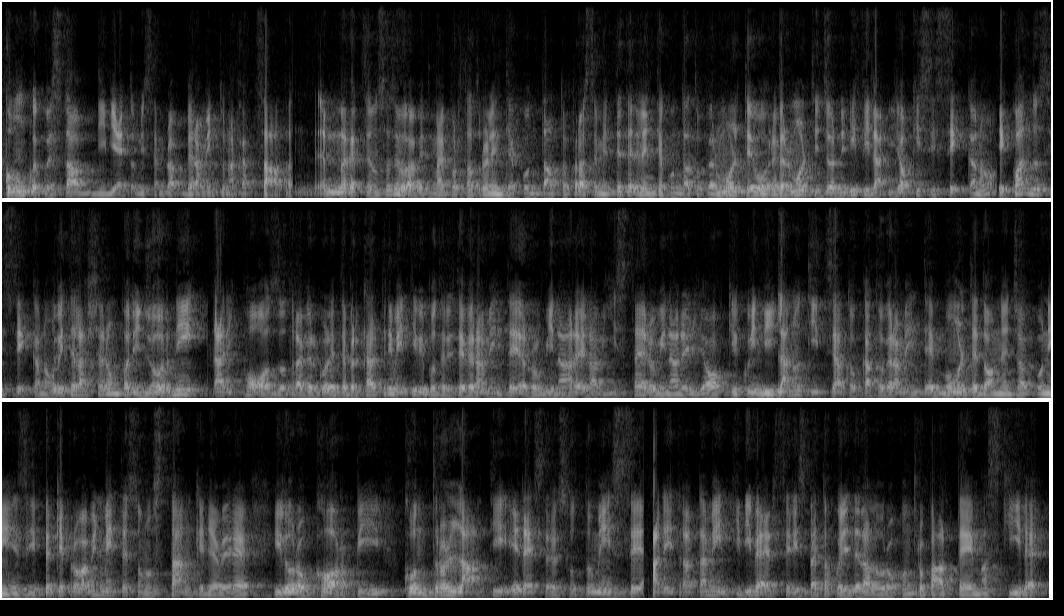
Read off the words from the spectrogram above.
Comunque questo divieto mi sembra veramente una cazzata. Eh, Ragazzi non so se voi avete mai portato le lenti a contatto Però se mettete le lenti a contatto per molte ore Per molti giorni di fila gli occhi si seccano. E quando si seccano dovete lasciare un po' di giorni a riposo tra virgolette Perché altrimenti vi potrete veramente rovinare la vista e rovinare gli occhi. Quindi la notizia ha toccato veramente molte donne giapponesi Perché probabilmente sono stanche di avere i loro corpi controllati Ed essere sottomesse a dei trattamenti diversi rispetto a quelli della loro loro controparte maschile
